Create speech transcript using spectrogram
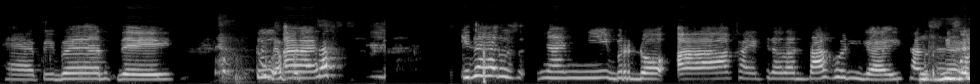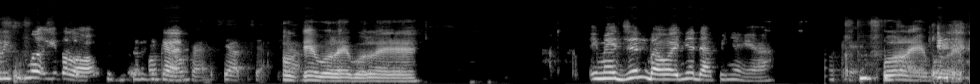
Happy birthday to Ada us. pecah. Kita harus nyanyi berdoa kayak kita ulang tahun guys. Harus simbolisme gitu loh. Oke, kan? oke. Siap, siap. siap. Oke, boleh, boleh. Imagine bahwa ini ada apinya ya. Oke. Boleh, boleh.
